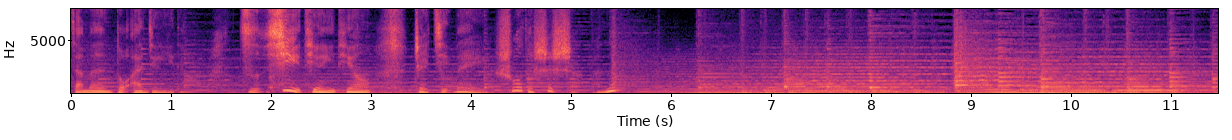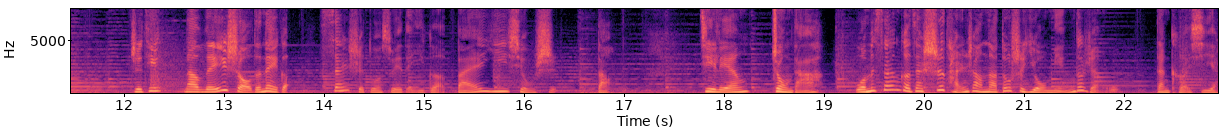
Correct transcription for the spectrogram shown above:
咱们都安静一点，仔细听一听，这几位说的是什么呢？只听那为首的那个三十多岁的一个白衣修士道：“纪灵、仲达，我们三个在诗坛上那都是有名的人物，但可惜呀，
